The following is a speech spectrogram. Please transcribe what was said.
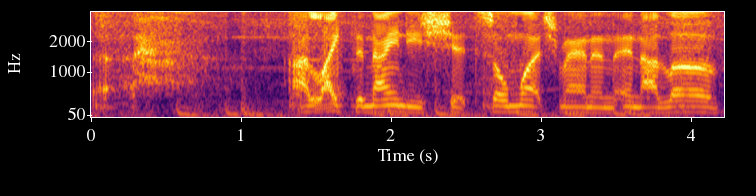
Uh, I like the '90s shit so much, man, and, and I love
